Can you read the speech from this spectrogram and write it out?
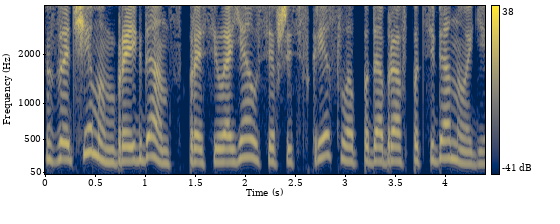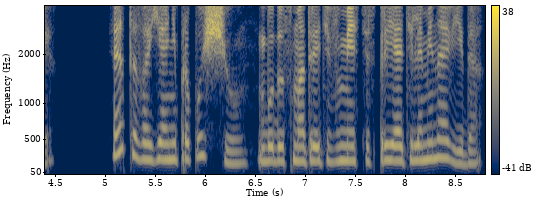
«Зачем им брейкданс?» — спросила я, усевшись в кресло, подобрав под себя ноги. «Этого я не пропущу. Буду смотреть вместе с приятелями Навида.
